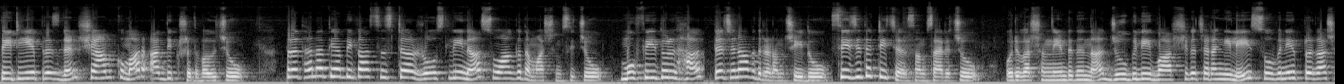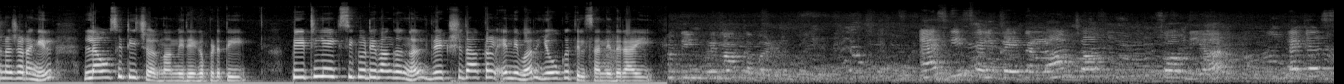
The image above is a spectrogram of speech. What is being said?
P T A president Shyamkumar അധ്യക്ഷത വഹിച്ചു. പ്രധാനാധ്യാപിക സിസ്റ്റർ റോസ്ലീന സ്വാഗതം ആശംസിച്ചു. മുഫീദുൽ ഹഖ് രചനാവതരണം ചെയ്തു. സിജിത ടീച്ചർ സംസാരിച്ചു. ഒരു വർഷം നീണ്ടുനിന്ന ജൂബിലി വാർഷിക ചടങ്ങിലെ സുവനീർ പ്രകാശന ചടങ്ങിൽ ലൌസി ടീച്ചർ നന്ദി രേഖപ്പെടുത്തി. പി ടി എ എക്സിക്യൂട്ടീവ് അംഗങ്ങൾ രക്ഷിതാക്കൾ എന്നിവർ യോഗത്തിൽ സന്നിധരായി. Let remarkable.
